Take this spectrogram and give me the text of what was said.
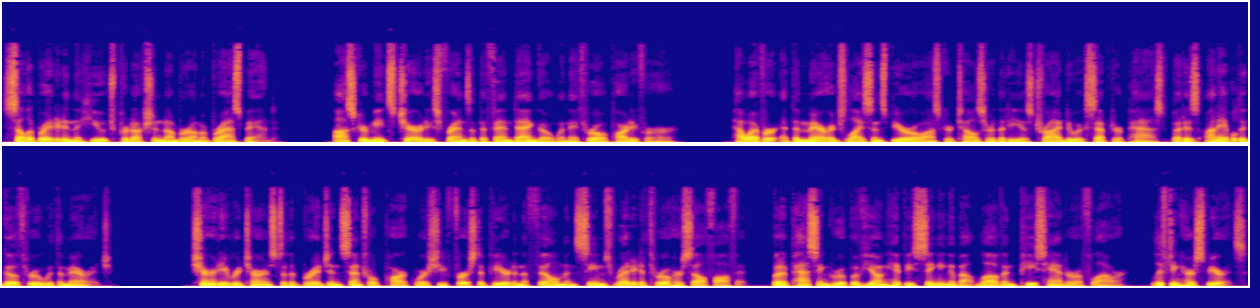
celebrated in the huge production number I'm a Brass Band. Oscar meets Charity's friends at the Fandango when they throw a party for her. However, at the Marriage License Bureau, Oscar tells her that he has tried to accept her past but is unable to go through with the marriage. Charity returns to the bridge in Central Park where she first appeared in the film and seems ready to throw herself off it, but a passing group of young hippies singing about love and peace hand her a flower, lifting her spirits.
